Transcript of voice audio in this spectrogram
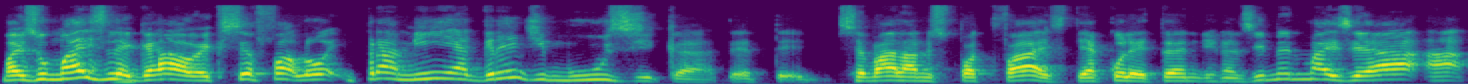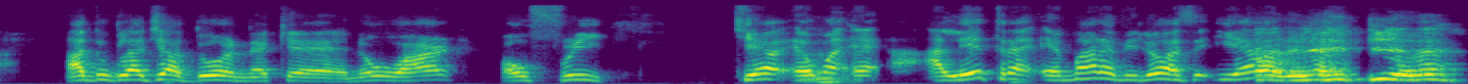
Mas o mais legal é que você falou, para mim é a grande música. É, você vai lá no Spotify, tem a coletânea de Hans Zimmer, mas é a, a, a do Gladiador, né? Que é No War All Free que é, é uma é, a letra é maravilhosa e ela, Cara, ele arrepia, né?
